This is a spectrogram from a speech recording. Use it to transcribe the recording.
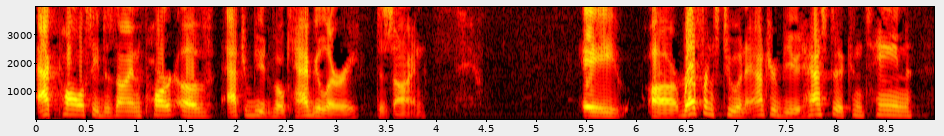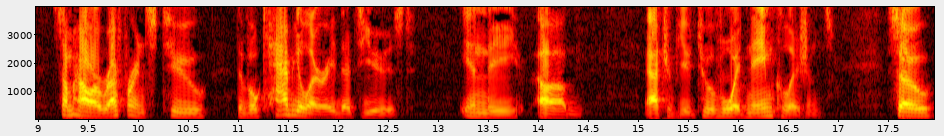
ACK policy design part of attribute vocabulary design. A uh, reference to an attribute has to contain somehow a reference to the vocabulary that's used in the um, attribute to avoid name collisions. So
